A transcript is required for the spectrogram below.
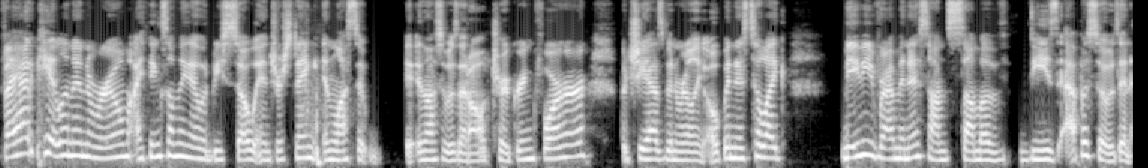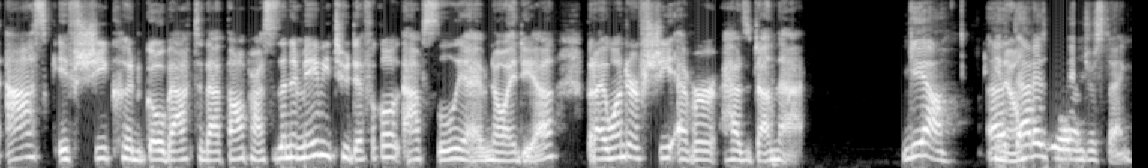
if I had Caitlyn in a room, I think something that would be so interesting, unless it, unless it was at all triggering for her, but she has been really open, is to like maybe reminisce on some of these episodes and ask if she could go back to that thought process. And it may be too difficult. Absolutely. I have no idea, but I wonder if she ever has done that. Yeah. Uh? That is really interesting.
